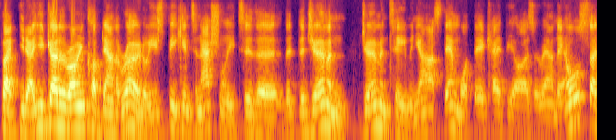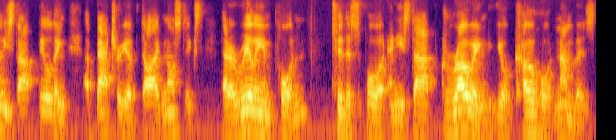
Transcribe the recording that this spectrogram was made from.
but you know, you go to the rowing club down the road, or you speak internationally to the, the, the German German team, and you ask them what their KPIs are around there. And all of a sudden, you start building a battery of diagnostics that are really important to the sport and you start growing your cohort numbers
